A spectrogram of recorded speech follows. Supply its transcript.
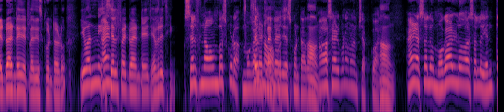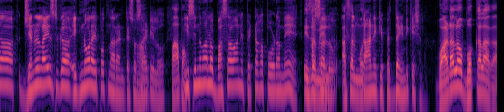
అడ్వాంటేజ్ ఎట్లా తీసుకుంటాడు? ఇవన్నీ సెల్ఫ్ అడ్వాంటేజ్ ఎవ్రీథింగ్ సెల్ఫ్ నవంబర్స్ కూడా మొగాళ్ళు ఎట్లయితే. చేసుకుంటారు. ఆ సైడ్ కూడా మనం చెప్పుకోవాలి. అవును. అండ్ అసలు మొగాళ్ళు అసలు ఎంత జనరలైజ్డ్గా ఇగ్నోర్ అయిపోతున్నారంటే సొసైటీలో ఈ సినిమాలో బసవాని పెట్టకపోవడమే అసలు అసలు దానికి పెద్ద ఇండికేషన్ వడలో బొక్కలాగా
